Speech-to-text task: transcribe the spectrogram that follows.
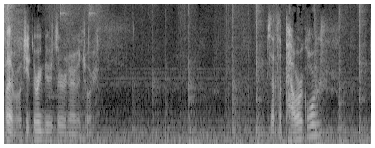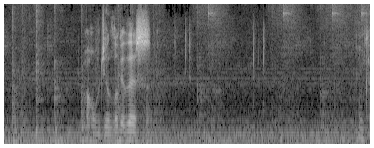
Whatever, we'll keep the rebooter in our inventory. Is that the power core? Oh, would you look at this? Okay.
